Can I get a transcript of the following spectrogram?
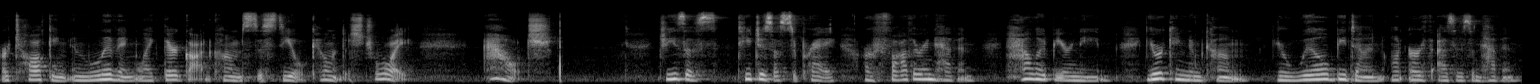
are talking and living like their God comes to steal, kill, and destroy. Ouch. Jesus teaches us to pray, Our Father in heaven, hallowed be your name. Your kingdom come, your will be done on earth as is in heaven.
